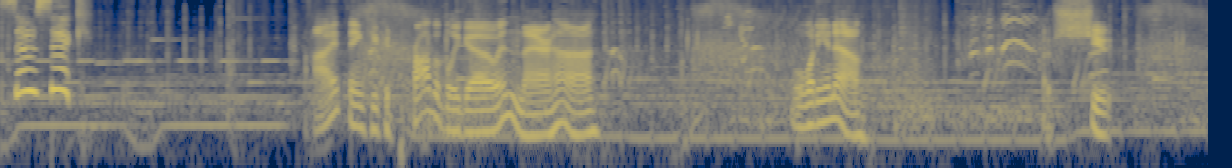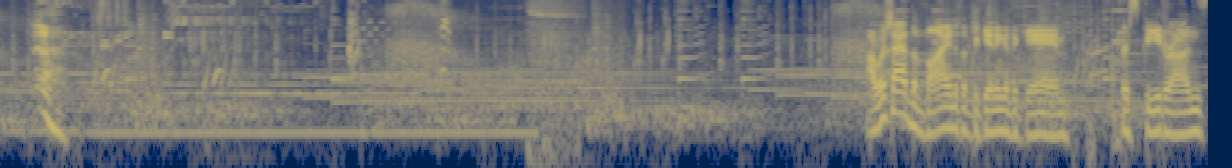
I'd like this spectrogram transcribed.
So sick. I think you could probably go in there, huh? Well, what do you know? Oh, shoot. Ugh. I wish I had the vine at the beginning of the game for speed runs.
